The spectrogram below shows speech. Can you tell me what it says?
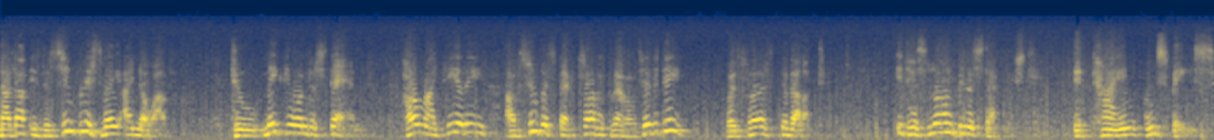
Now, that is the simplest way I know of to make you understand how my theory of superspectronic relativity was first developed. It has long been established that time and space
